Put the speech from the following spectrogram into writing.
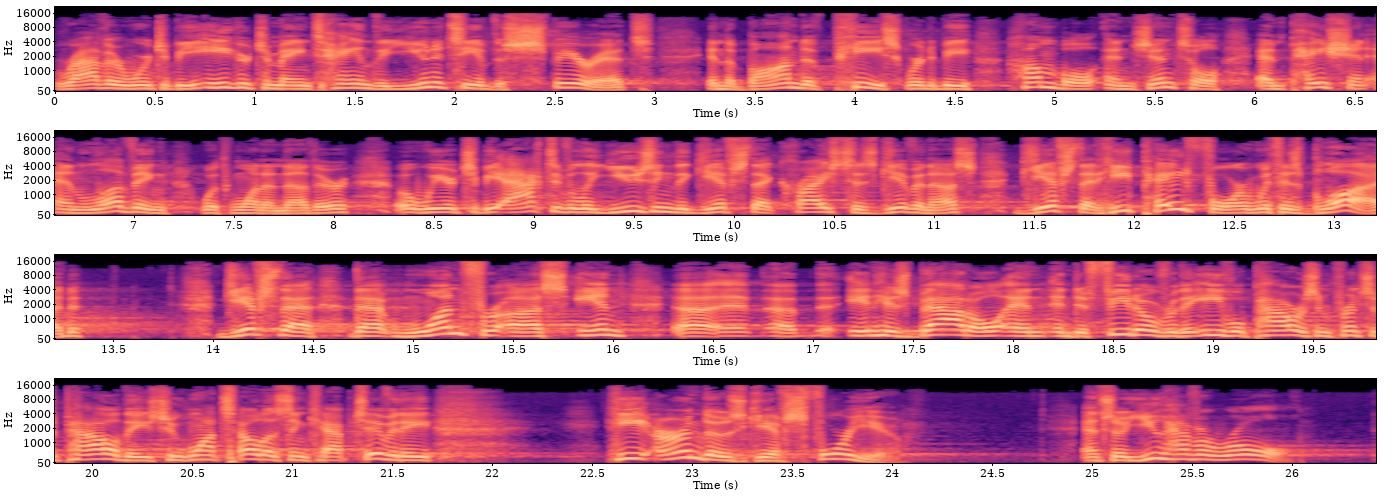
Rather, we're to be eager to maintain the unity of the Spirit in the bond of peace. We're to be humble and gentle and patient and loving with one another. We are to be actively using the gifts that Christ has given us, gifts that He paid for with His blood, gifts that, that won for us in, uh, uh, in His battle and, and defeat over the evil powers and principalities who once held us in captivity. He earned those gifts for you. And so you have a role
